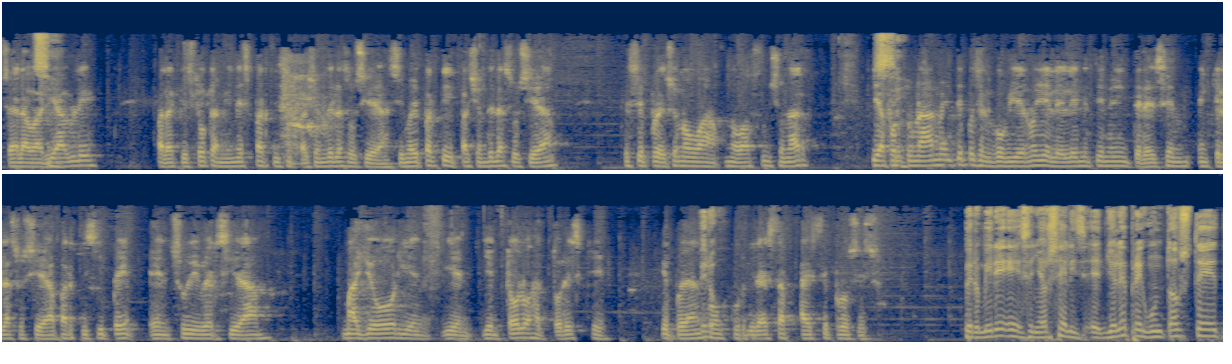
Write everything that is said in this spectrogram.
O sea, la variable para que esto camine es participación de la sociedad. Si no hay participación de la sociedad, ese proceso no va, no va a funcionar. Y afortunadamente, pues el gobierno y el ELN tienen interés en, que la sociedad participe en su diversidad mayor y en, y en, y en todos los actores que, que puedan concurrir a, esta, a este proceso. Pero mire, eh, señor Celis, eh, yo le pregunto a usted,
